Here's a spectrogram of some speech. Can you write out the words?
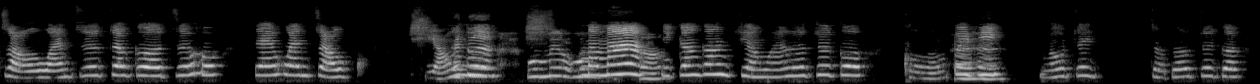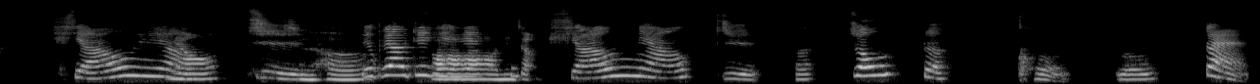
找完这这个之后，再换找小米。哎，对，我没有。妈妈，啊、你刚刚讲完了这个恐龙 baby，然后再找到这个小鸟纸盒，你不要继续念。好好好，你讲。小鸟纸盒。中的恐龙蛋，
